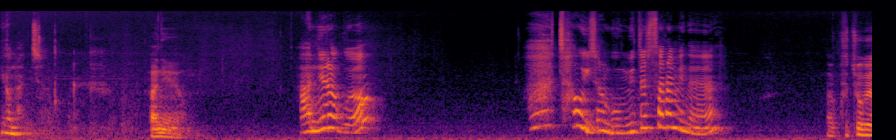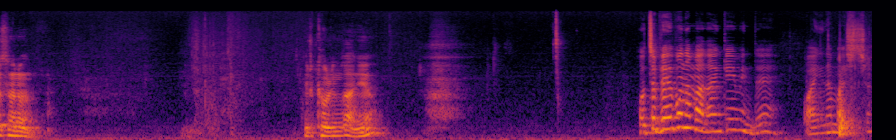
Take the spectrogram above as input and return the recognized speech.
이거 맞죠? 아니에요. 아니라고요? 아, 차오 이 사람 못 믿을 사람이네. 아, 그쪽에서는 이렇게 올린 거 아니에요? 어차피 해보나 마나한 게임인데 와인이나 마시죠.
